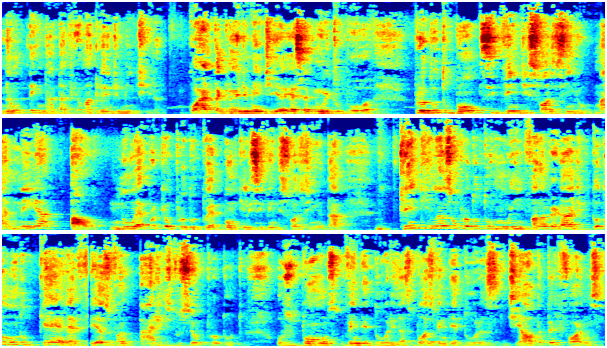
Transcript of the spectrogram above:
não tem nada a ver, é uma grande mentira. Quarta grande mentira, essa é muito boa. Produto bom se vende sozinho, mas nem a pau. Não é porque o produto é bom que ele se vende sozinho, tá? Quem que lança um produto ruim? Fala a verdade. Todo mundo quer né, ver as vantagens do seu produto. Os bons vendedores, as boas vendedoras de alta performance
